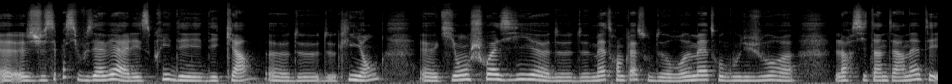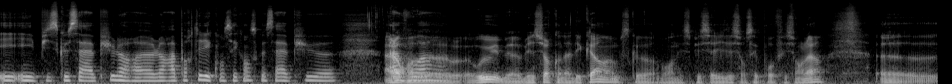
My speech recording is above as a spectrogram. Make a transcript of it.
euh, je ne sais pas si vous avez à l'esprit des, des, cas de, clients qui ont choisi de, mettre en place ou de remettre au goût du jour leur site internet et, puisque ça a pu leur, leur, apporter les conséquences que ça a pu avoir. Alors, oui, bien sûr qu'on a des cas, hein, parce qu'on bon, est spécialisé sur ces professions-là. Euh,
